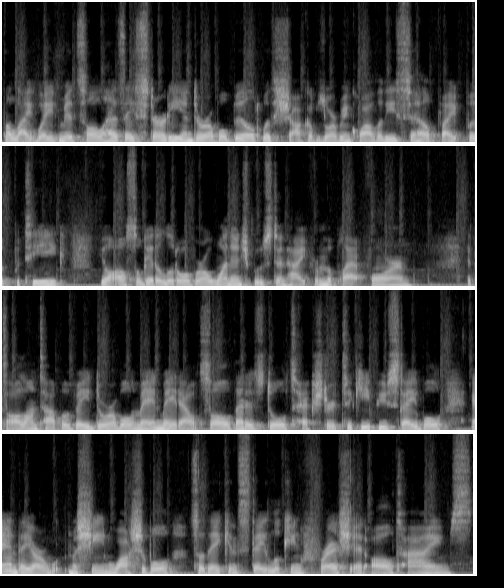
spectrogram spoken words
The lightweight midsole has a sturdy and durable build with shock-absorbing qualities to help fight foot fatigue. You'll also get a little over a 1-inch boost in height from the platform. It's all on top of a durable man-made outsole that is dual textured to keep you stable, and they are machine washable so they can stay looking fresh at all times.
